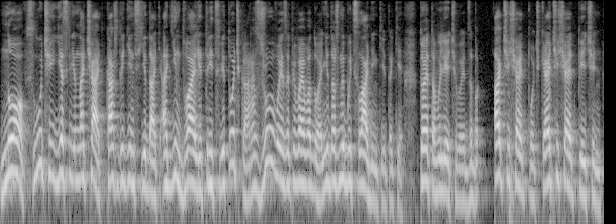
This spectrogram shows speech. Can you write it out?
Но в случае, если начать каждый день съедать один, два или три цветочка, разжевывая, запивая водой, они должны быть сладенькие такие, то это вылечивает, очищает почки, очищает печень,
